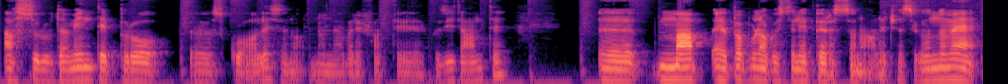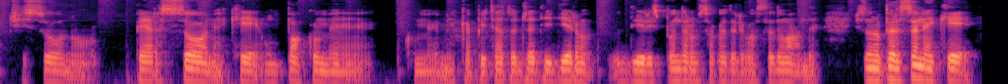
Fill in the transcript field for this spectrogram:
assolutamente pro eh, scuole, se no non ne avrei fatte così tante, eh, ma è proprio una questione personale, cioè secondo me ci sono persone che, un po' come, come mi è capitato già di, dire, di rispondere a un sacco delle vostre domande, ci sono persone che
